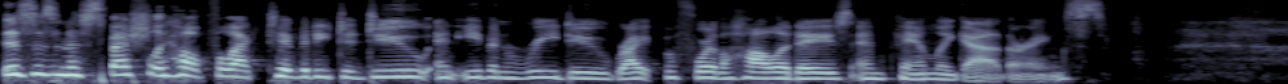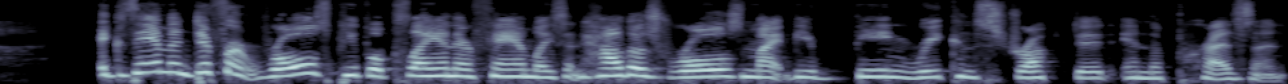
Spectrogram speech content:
This is an especially helpful activity to do and even redo right before the holidays and family gatherings. Examine different roles people play in their families and how those roles might be being reconstructed in the present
